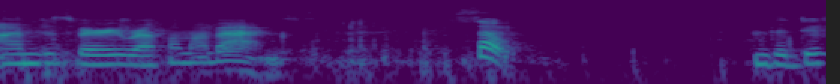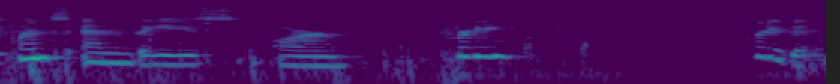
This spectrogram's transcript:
I'm just very rough on my bags. So, the difference in these are pretty, pretty big.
